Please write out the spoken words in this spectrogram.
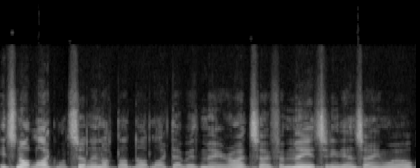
It's not like, well, it's certainly not, not not like that with me, right? So for me, it's sitting down saying, well,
